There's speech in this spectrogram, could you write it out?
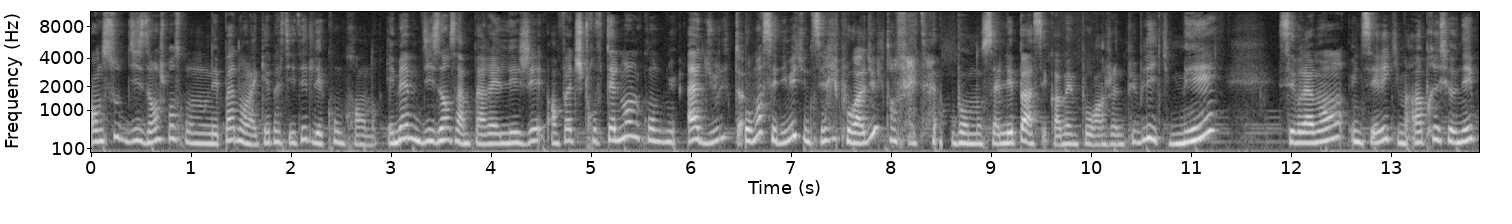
en dessous de 10 ans, je pense qu'on n'est pas dans la capacité de les comprendre. Et même 10 ans, ça me paraît léger. En fait, je trouve tellement le contenu adulte. Pour moi, c'est limite une série pour adultes en fait. Bon, non, ça l'est pas, c'est quand même pour un jeune public, mais c'est vraiment une série qui m'a impressionnée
